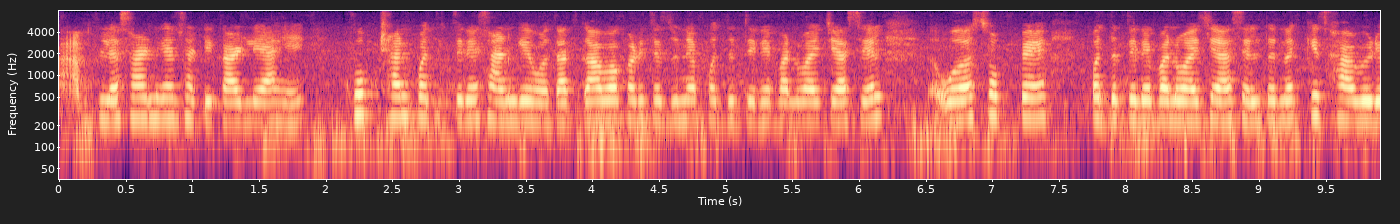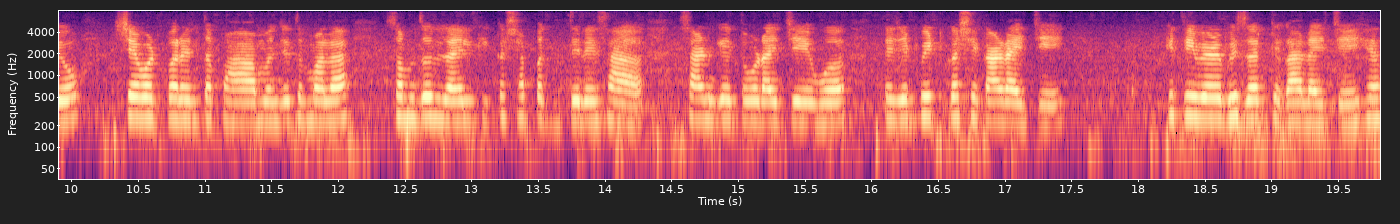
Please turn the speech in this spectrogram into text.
आपल्या सांडग्यांसाठी काढली आहे. खूप छान पद्धतीने सांडगे होतात. गावाकडच्या जुन्या पद्धतीने बनवायचे असेल व सोप्या पद्धतीने बनवायचे असेल तर नक्कीच हा व्हिडिओ शेवटपर्यंत पहा म्हणजे तुम्हाला समजून जाईल की कशा पद्धतीने सा सांडगे तोडायचे व त्याचे पीठ कसे काढायचे किती वेळ भिजत घालायचे ह्या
